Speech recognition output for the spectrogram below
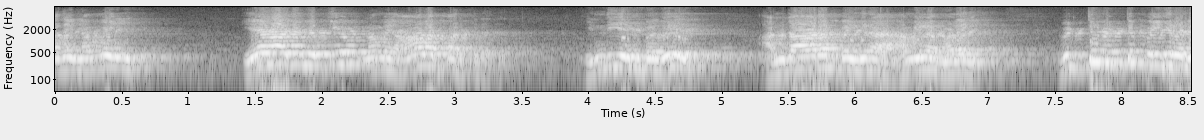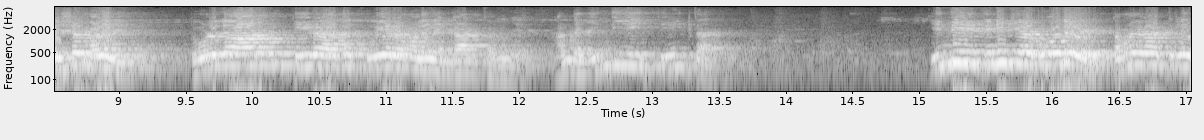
அதை நம்மை ஏகாதிபத்தியம் நம்மை ஆள பார்க்கிறது. இந்தி என்பது அன்றாடம் பெய்கிற அமில மலை விட்டு விட்டு பெய்கிற விஷமலை தொழுதாரும் தீராத துயரமலை என்றார் கவிஞர். அந்த இந்தியை திணித்தார். இந்தியை திணிக்கிற போது தமிழ்நாட்டிலே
